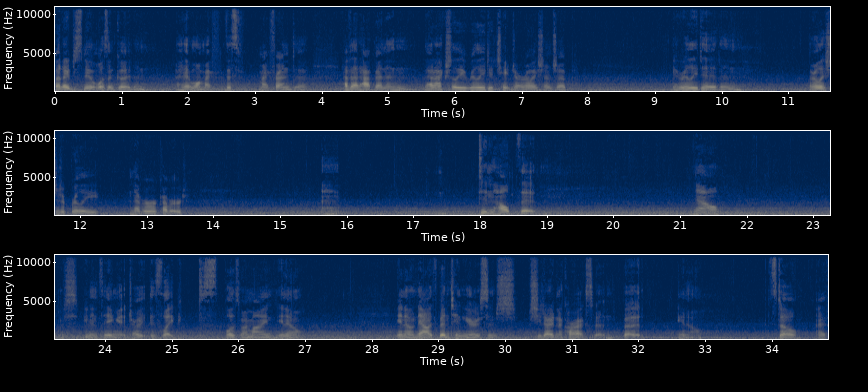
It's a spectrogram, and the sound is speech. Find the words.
but I just knew it wasn't good, and I didn't want my this my friend to have that happen, and that actually really did change our relationship. It really did, and the relationship really never recovered. It didn't help that now, even saying it try, like blows my mind. You know, you know. Now it's been ten years since she died in a car accident, but you know, still, if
